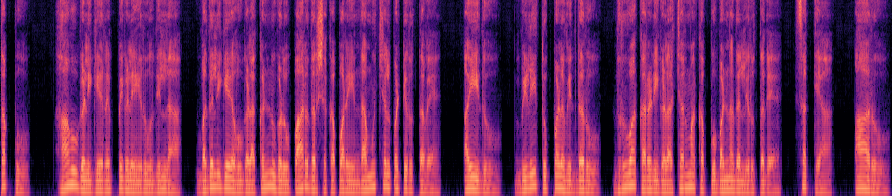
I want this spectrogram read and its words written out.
ತಪ್ಪು. ಹಾವುಗಳಿಗೆ ರೆಪ್ಪೆಗಳೇ ಇರುವುದಿಲ್ಲ, ಬದಲಿಗೆ ಅವುಗಳ ಕಣ್ಣುಗಳು ಪಾರದರ್ಶಕ ಪೊರೆಯಿಂದ ಮುಚ್ಚಲ್ಪಟ್ಟಿರುತ್ತವೆ. ಐದು, ಬಿಳಿ ತುಪ್ಪಳವಿದ್ದರೂ ಧ್ರುವ ಕರಡಿಗಳ ಚರ್ಮ ಕಪ್ಪು ಬಣ್ಣದಲ್ಲಿರುತ್ತದೆ. ಸತ್ಯ. ಆರು,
